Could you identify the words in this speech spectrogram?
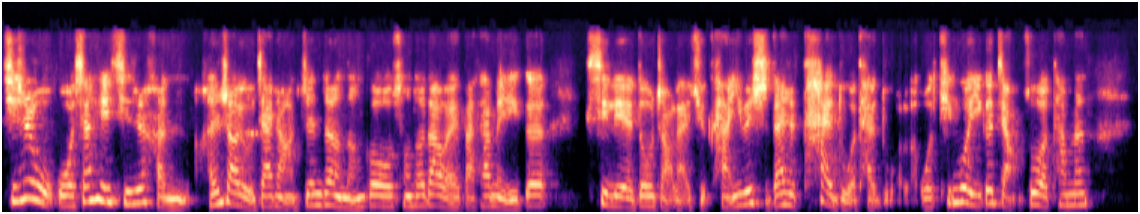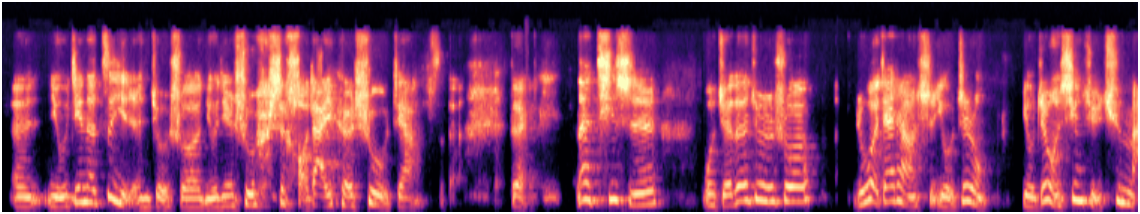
其实我我相信，其实很很少有家长真正能够从头到尾把它每一个系列都找来去看，因为实在是太多太多了。我听过一个讲座，他们。嗯，牛津的自己人就说牛津树 是好大一棵树这样子的，对。那其实我觉得就是说，如果家长是有这种有这种兴趣去买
